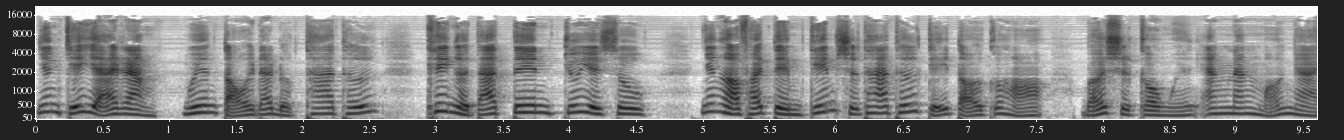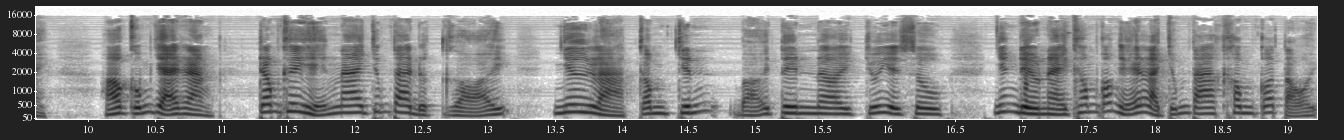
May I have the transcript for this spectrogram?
nhưng chỉ dạy rằng nguyên tội đã được tha thứ khi người ta tin Chúa Giêsu, nhưng họ phải tìm kiếm sự tha thứ kỹ tội của họ bởi sự cầu nguyện ăn năn mỗi ngày. Họ cũng dạy rằng trong khi hiện nay chúng ta được gọi như là công chính bởi tin nơi Chúa Giêsu, nhưng điều này không có nghĩa là chúng ta không có tội.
